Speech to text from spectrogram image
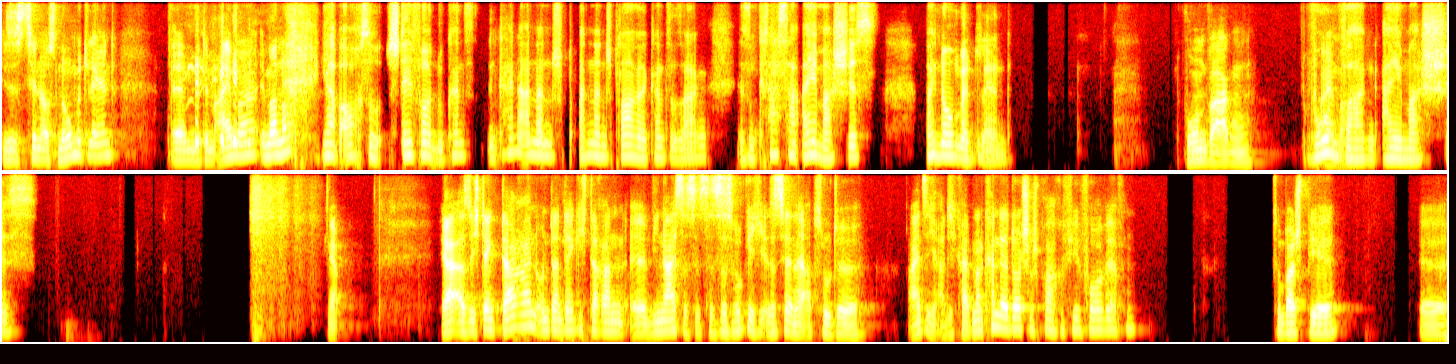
diese Szene aus Nomadland ähm, mit dem Eimer immer noch. Ja, aber auch so, stell vor, du kannst in keiner anderen, anderen Sprache kannst du sagen, ist ein krasser Eimerschiss bei No Man's Land. Wohnwagen. Wohnwagen Eimerschiss. Ja. Ja, also ich denke daran und dann denke ich daran, äh, wie nice es ist. Das ist wirklich, das ist ja eine absolute Einzigartigkeit. Man kann der deutschen Sprache viel vorwerfen. Zum Beispiel äh,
